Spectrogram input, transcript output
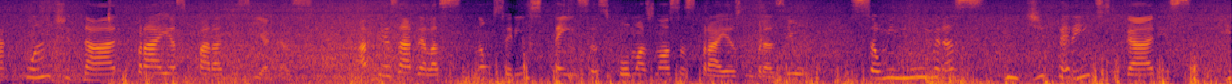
a quantidade de praias paradisíacas. Apesar delas não serem extensas como as nossas praias no Brasil, são inúmeras em diferentes lugares e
